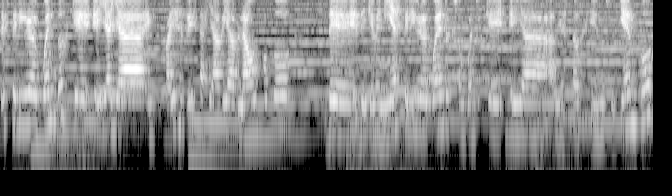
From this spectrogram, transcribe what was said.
este libro de cuentos que ella ya en varias entrevistas ya había hablado un poco de, que venía este libro de cuentos, que son cuentos que ella había estado escribiendo hace tiempo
